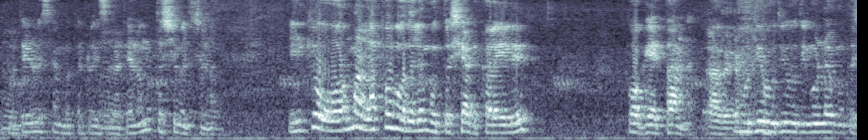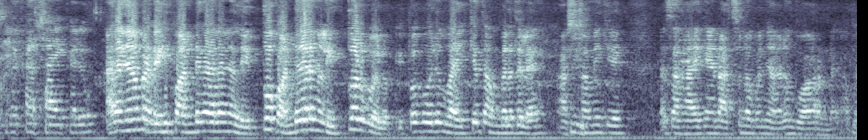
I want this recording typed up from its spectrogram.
എൺപത്തേഴ് വയസ്സ് എൺപത്തെട്ട് വയസ്സിലൊക്കെയാണ് മുത്തശ്ശി മരിച്ചത്. എനിക്ക് ഓർമ്മ ഉള്ളപ്പോൾ മുതൽ മുത്തശ്ശി അടുക്കളയിൽ പുകയത്താണ്. ഊതി ഊതി ഊതി കൊണ്ട് മുത്തശ്ശിയുടെ കഷായക്കലും. അല്ല ഞാൻ പറയട്ടെ ഈ പണ്ട് കാലങ്ങളിൽ ഇപ്പൊ പണ്ട് കാലങ്ങളിൽ ഇപ്പോൾ പോലും ഇപ്പൊ പോലും വൈക്കത്ത് അമ്പലത്തിലെ അഷ്ടമിക്ക് സഹായിക്കാൻ അച്ഛനൊപ്പം ഞാനും പോകാറുണ്ട്. അപ്പൊ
